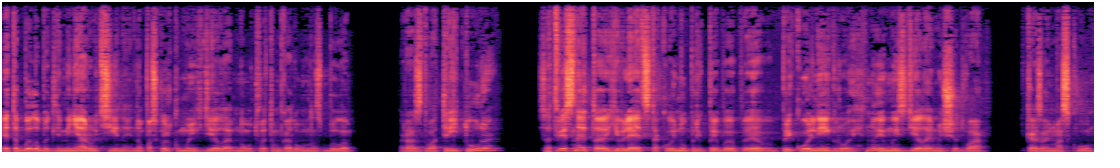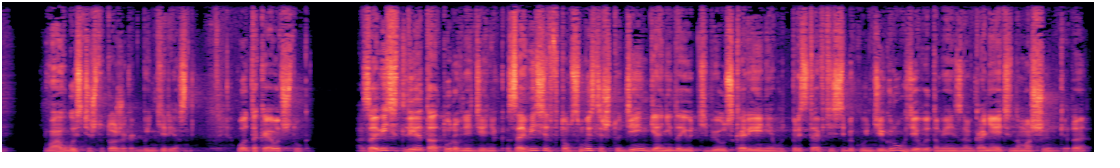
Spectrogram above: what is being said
это было бы для меня рутиной. Но поскольку мы их делаем, ну вот в этом году у нас было раз, два, три тура, соответственно, это является такой, ну, при, при, при, прикольной игрой. Ну и мы сделаем еще два Казань-Москву в августе, что тоже как бы интересно. Вот такая вот штука. А зависит ли это от уровня денег? Зависит в том смысле, что деньги, они дают тебе ускорение. Вот представьте себе какую-нибудь игру, где вы там, я не знаю, гоняете на машинке, да?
